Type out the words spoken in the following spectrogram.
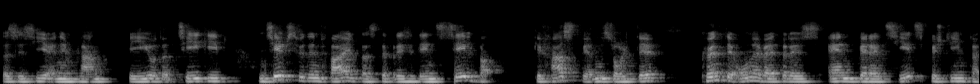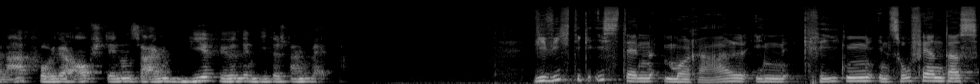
dass es hier einen Plan B oder C gibt. Und selbst für den Fall, dass der Präsident selber gefasst werden sollte, könnte ohne weiteres ein bereits jetzt bestimmter Nachfolger aufstehen und sagen, wir führen den Widerstand weiter. Wie wichtig ist denn Moral in Kriegen insofern, dass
